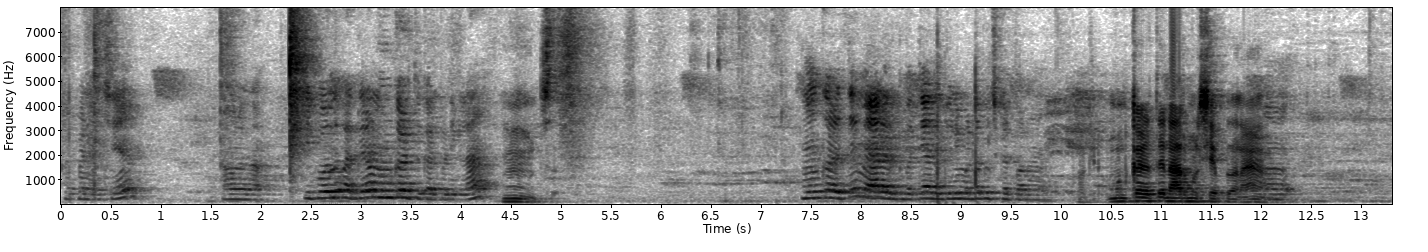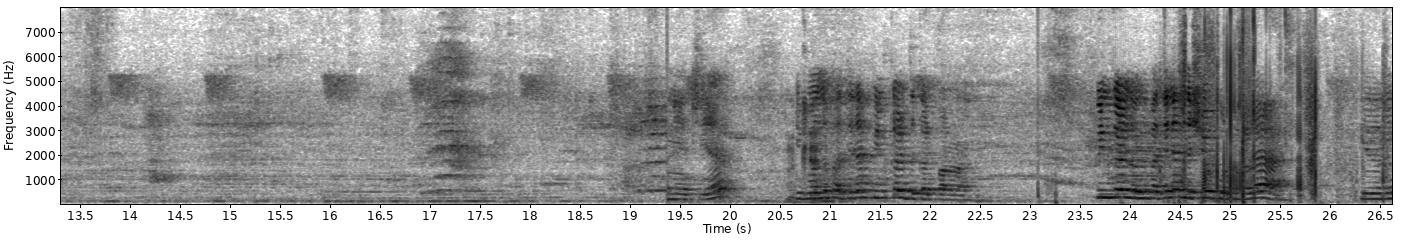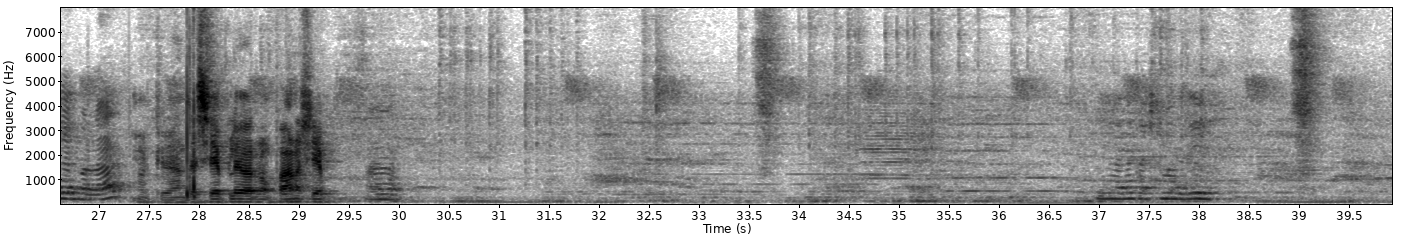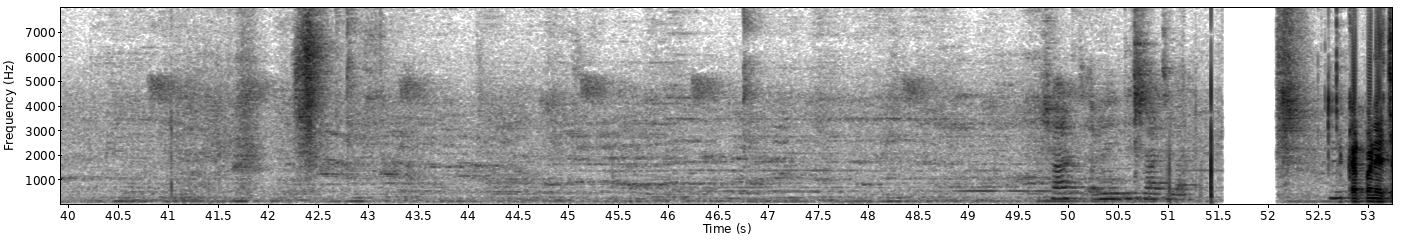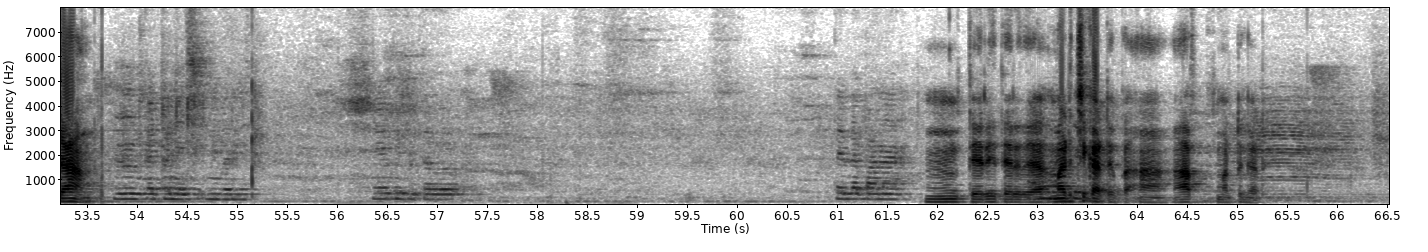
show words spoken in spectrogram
கட் பண்ணியாச்சு அவ்வளோதான் இப்போ வந்து பார்த்தீங்கன்னா முன்கழுத்து கட் பண்ணிக்கலாம். ம் சரி. முன்கழுத்து மேலே இருக்கு பற்றி அந்த துணி மட்டும் பிடிச்சி கட் பண்ணணும். ஓகே. முன்கழுத்து நார்மல் ஷேப் தானே? இப்போ வந்து பார்த்தீங்கன்னா பின்கழுத்து கட் பண்ணலாம். பின்கழுத்து வந்து பார்த்தீங்கன்னா இந்த ஷேப் போட்டுருக்கோம்ல இது வந்து கட் பண்ணலாம். ஓகே அந்த ஷேப்லேயே வரணும். பானை ஷேப் ஆமாம் அதான் கஷ்டமா இருக்குது. ஷார்ட்ஸ் ஷார்ட்ஸ் தான். கட் பண்ணியாச்சா? ம் கட் பண்ணியாச்சு. நீ பாருங்க. ஷேப் இப்படி தான் வரும் தெரியுதா பானை? ம் தெரியுது தெரியுது. மடிச்சு காட்டு இப்போ. ஆ ஆஃப் மட்டும் காட்டு.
